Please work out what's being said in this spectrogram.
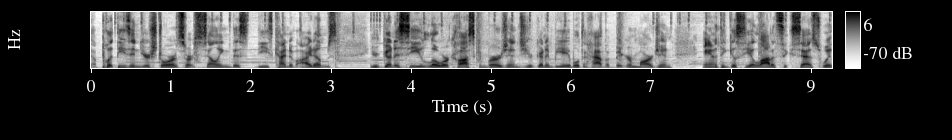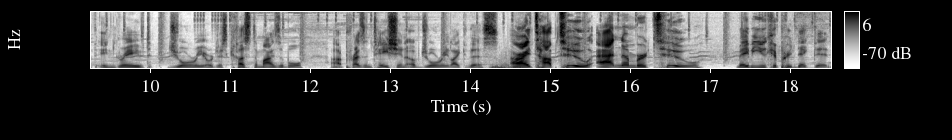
uh, put these into your store and start selling this these kind of items you're going to see lower cost conversions. You're going to be able to have a bigger margin. And I think you'll see a lot of success with engraved jewelry or just customizable uh, presentation of jewelry like this. All right, top two. At number two, maybe you could predict it.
